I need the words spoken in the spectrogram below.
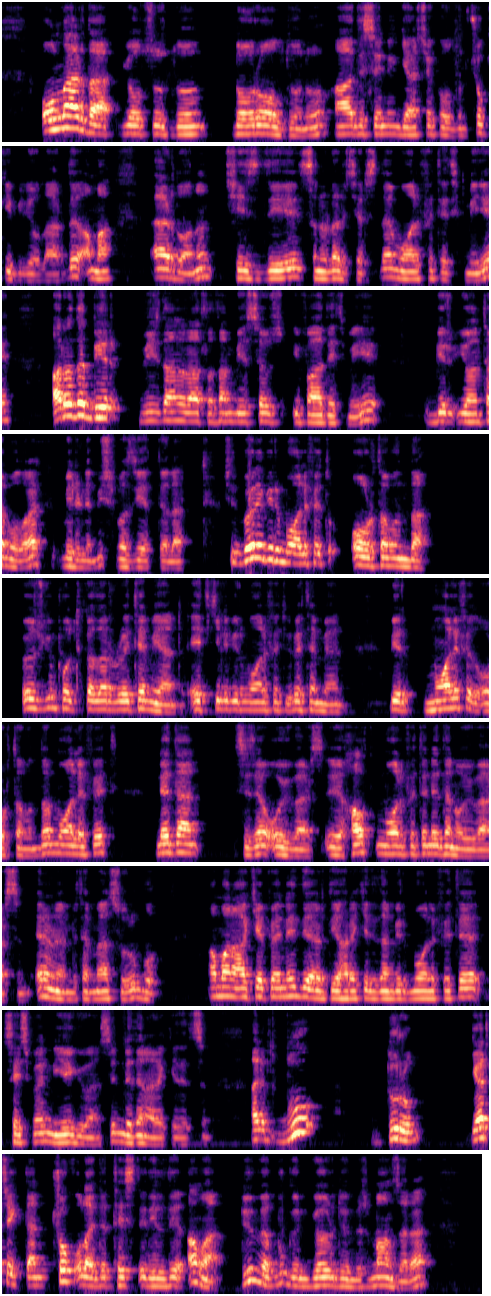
Onlar da yolsuzluğun doğru olduğunu, hadisenin gerçek olduğunu çok iyi biliyorlardı ama Erdoğan'ın çizdiği sınırlar içerisinde muhalefet etmeyi arada bir vicdanı rahatlatan bir söz ifade etmeyi bir yöntem olarak belirlemiş vaziyetteler. Şimdi böyle bir muhalefet ortamında özgün politikalar üretemeyen, etkili bir muhalefet üretemeyen bir muhalefet ortamında muhalefet neden size oy versin? E, halk muhalefete neden oy versin? En önemli temel soru bu. Aman AKP ne der diye hareket eden bir muhalefete seçmen niye güvensin? Neden hareket etsin? Hani bu durum gerçekten çok olayda test edildi ama dün ve bugün gördüğümüz manzara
